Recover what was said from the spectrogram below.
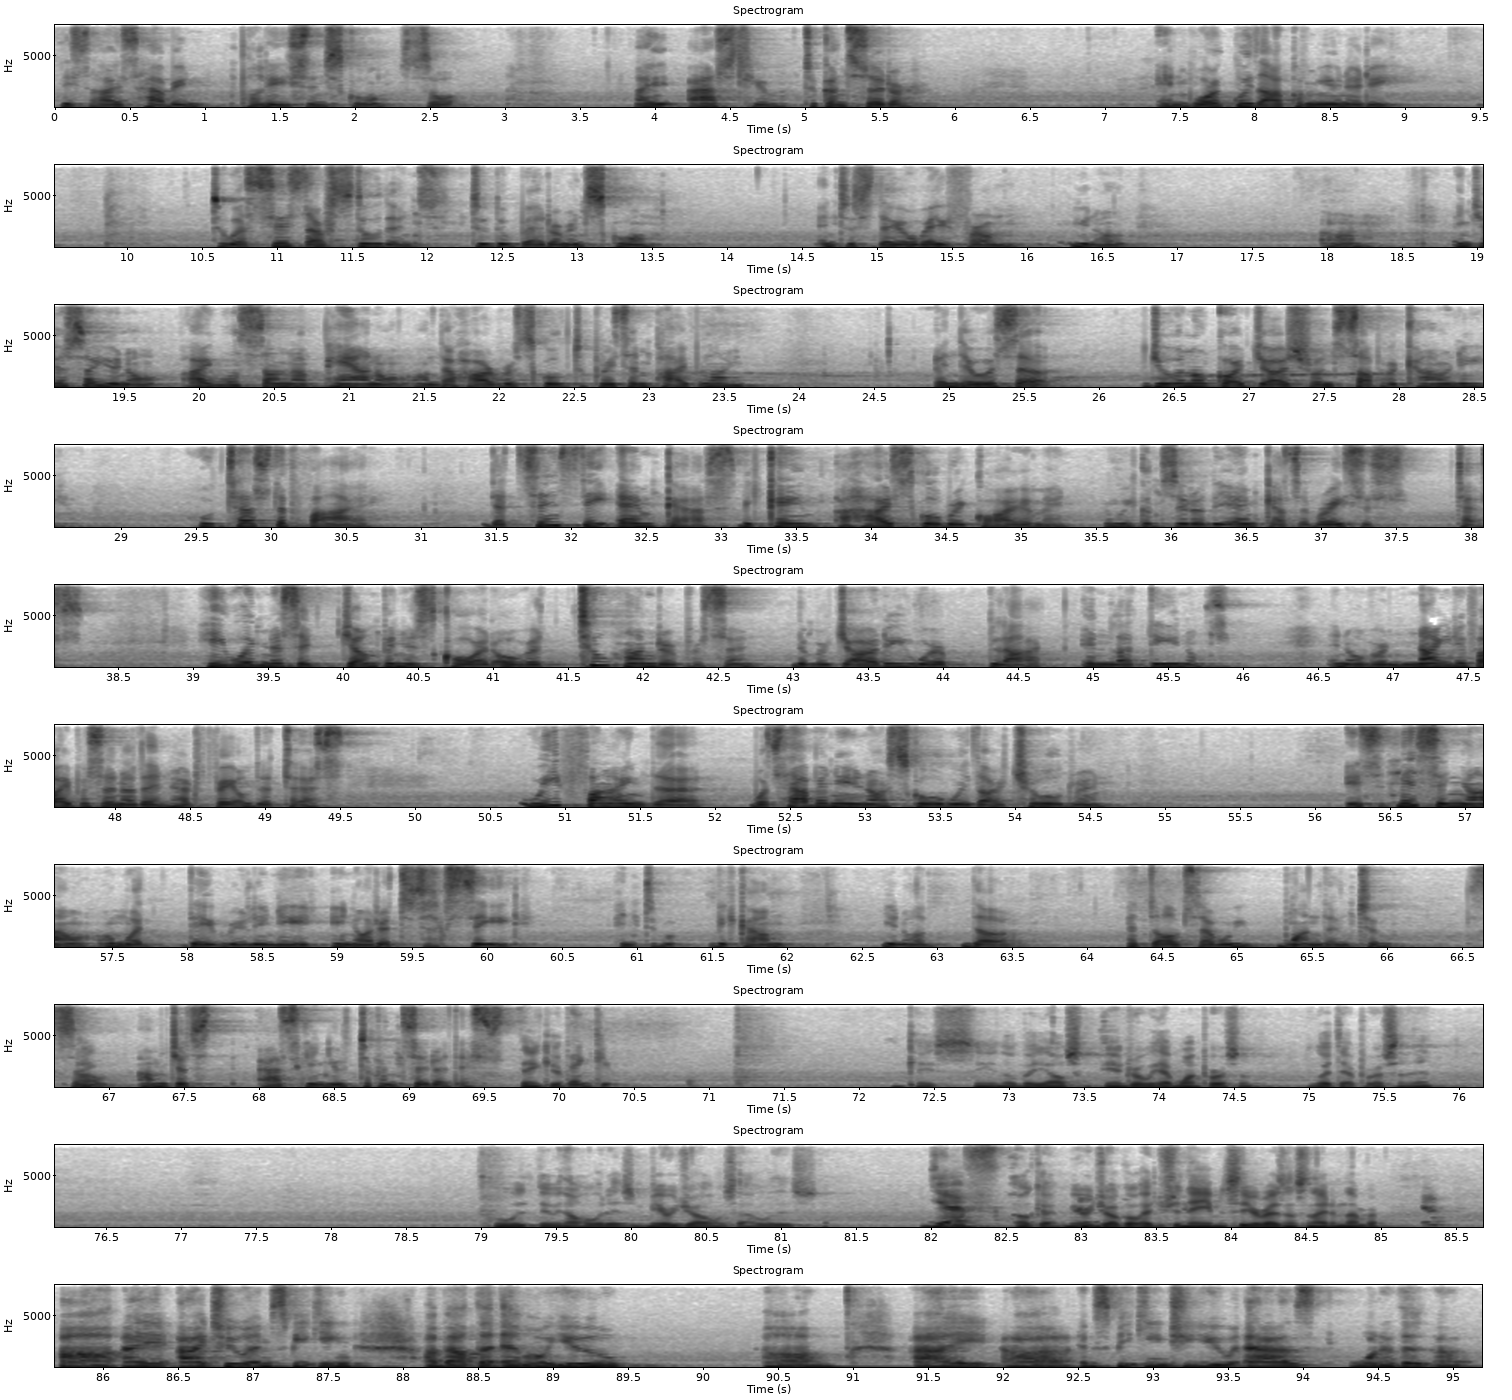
besides having police in school? So I asked you to consider and work with our community to assist our students to do better in school and to stay away from, you know, Um, And just so you know, I was on a panel on the Harvard School to Prison Pipeline, and there was a juvenile court judge from Suffolk County who testified that since the MCAS became a high school requirement, and we consider the MCAS a racist test, he witnessed a jump in his court over 200%. The majority were black and Latinos, and over 95% of them had failed the test. We find that what's happening in our school with our children is missing out on what they really need in order to succeed and to become, you know, the adults that we want them to. So Thank- I'm just asking you to consider this. Thank you. Thank you. Okay, seeing nobody else. Andrew, we have one person? You got that person in? Who, do we know who it is? Mary Jo, is that who it is? Yes, Okay, Mary Jo, go ahead, just your name and see your residence and item number. uh, I, I too am speaking about the MOU. Um, I uh, am speaking to you as one of the, uh,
